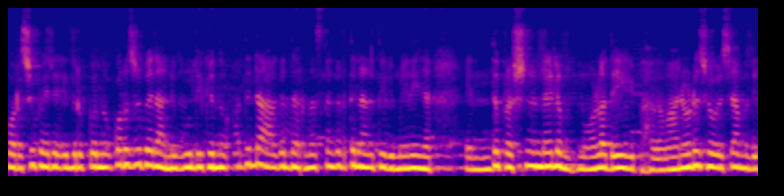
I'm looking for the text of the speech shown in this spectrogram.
കുറച്ച് പേര് എതിർക്കുന്നു കുറച്ച് പേര് അനുകൂലിക്കുന്നു. അതിന്റെ ആകെ ധർമ്മസങ്കടത്തിലാണ് തിരുമേനി ഞാൻ. എന്ത് പ്രശ്നം ഉണ്ടെങ്കിലും മോളതേ ഈ ഭഗവാനോട് ചോദിച്ചാൽ മതി.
